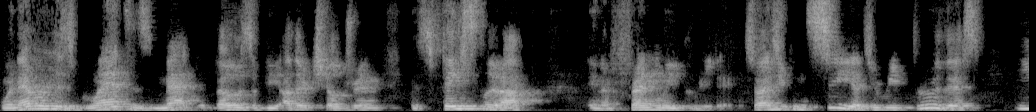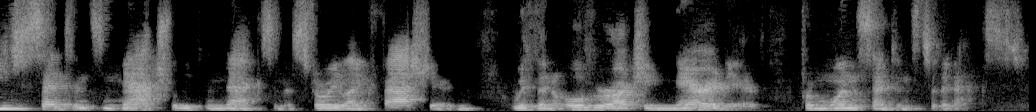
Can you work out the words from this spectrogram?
Whenever his glances met those of the other children, his face lit up in a friendly greeting. So as you can see, as you read through this, each sentence naturally connects in a story-like fashion with an overarching narrative from one sentence to the next.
